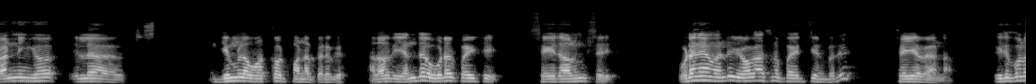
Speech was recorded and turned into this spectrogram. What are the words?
ரன்னிங்கோ இல்ல ஜிம்ல ஒர்க் அவுட் பண்ண பிறகு அதாவது எந்த உடற்பயிற்சி செய்தாலும் சரி உடனே வந்து யோகாசன பயிற்சி என்பது செய்ய வேண்டாம். இது போல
